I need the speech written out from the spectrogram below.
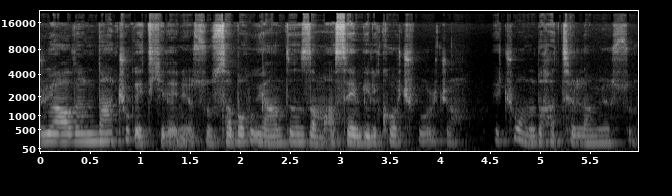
rüyalarından çok etkileniyorsun. Sabah uyandığın zaman sevgili Koç burcu ve çoğunu da hatırlamıyorsun.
